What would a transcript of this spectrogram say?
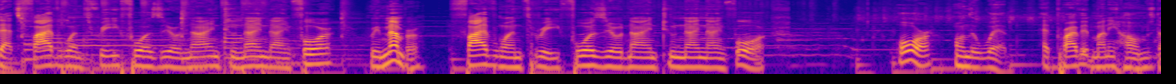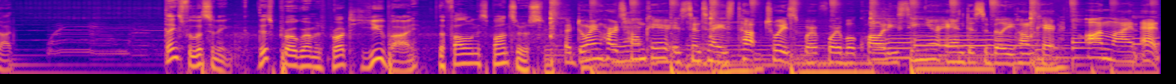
that's 513 409 2994. Remember, 513 409 2994 or on the web at privatemoneyhomes.com. Thanks for listening. This program is brought to you by the following sponsors. Adoring Hearts Home Care is Cincinnati's top choice for affordable quality senior and disability home care. Online at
